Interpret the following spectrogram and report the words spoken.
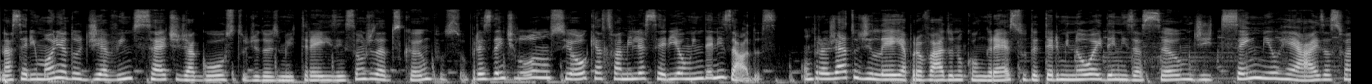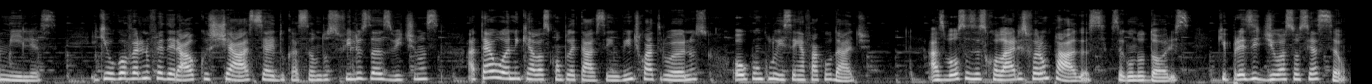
Na cerimônia do dia 27 de agosto de 2003, em São José dos Campos, o presidente Lula anunciou que as famílias seriam indenizadas. Um projeto de lei aprovado no Congresso determinou a indenização de 100 mil reais às famílias e que o governo federal custeasse a educação dos filhos das vítimas até o ano em que elas completassem 24 anos ou concluíssem a faculdade. As bolsas escolares foram pagas, segundo Doris, que presidiu a associação.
